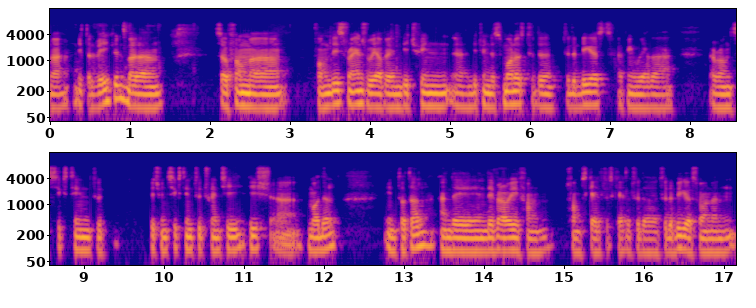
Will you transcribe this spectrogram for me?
uh, little vehicle. But um, so from from this range, we have in between uh, between the smallest to the to the biggest. I think we have uh, around 16 to between 16 to 20 ish uh, model in total, and they they vary from from scale to scale to the to the biggest one. And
